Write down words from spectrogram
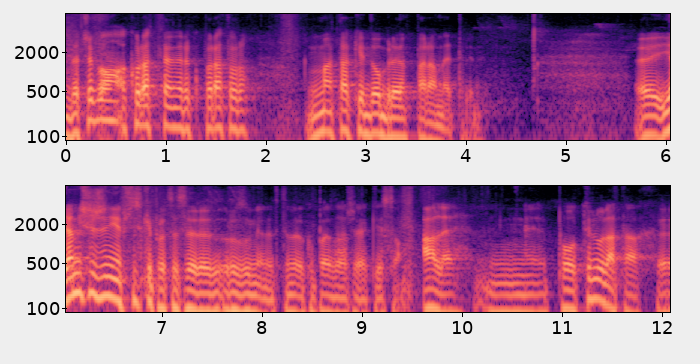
Dlaczego akurat ten rekuperator ma takie dobre parametry? E, Ja myślę, że nie wszystkie procesy ro- rozumiemy w tym rekuperatorze, jakie są, ale mm, po tylu latach e, e,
